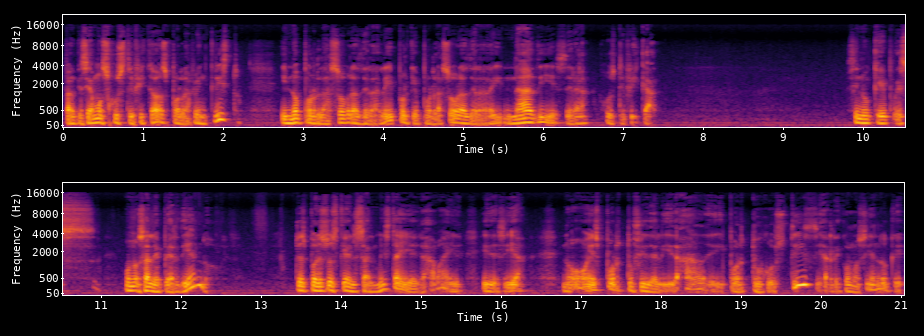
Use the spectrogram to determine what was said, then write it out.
para que seamos justificados por la fe en Cristo, y no por las obras de la ley, porque por las obras de la ley nadie será justificado. Sino que pues uno sale perdiendo. Entonces por eso es que el salmista llegaba y, y decía, no, es por tu fidelidad y por tu justicia, reconociendo que,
